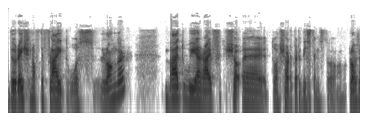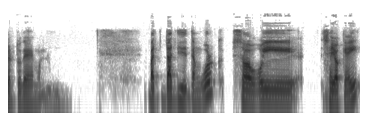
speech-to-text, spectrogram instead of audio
duration of the flight was longer, but we arrive uh, to a shorter distance, to, closer to the moon. Mm -hmm. But that didn't work, so we say, okay,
